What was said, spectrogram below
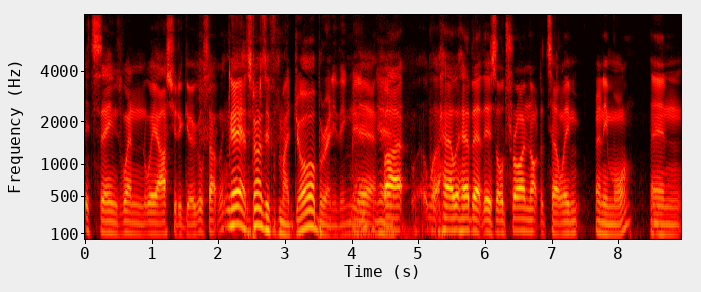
it seems when we ask you to Google something. Yeah, it's not as if it's my job or anything, man. Yeah, but well, how how about this? I'll try not to tell him anymore, and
